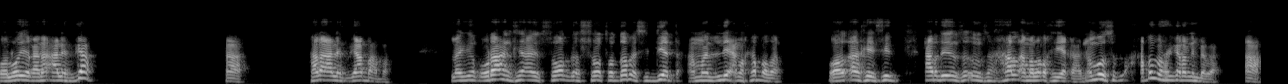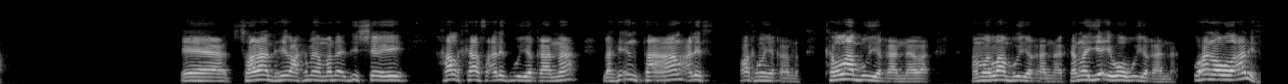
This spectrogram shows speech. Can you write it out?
oo loo yaqaano alif gaab. Hal alif gaab baa bar laakiin qur'aankii ay soo gasho toddoba sideed ama lix ama ka badan waad arkaysid arday inuusan hal ama laba ka yaqaan ama xabad wax ka garanin baba tusaalahan bixi waxaa ka mid a marna idiin sheegayay halkaas alif buu yaqaanaa laakiin intaan alif waxba kama yaqaano. Kan laan buu yaqaanaaba ama laan buu yaqaanaa. Kana ya iwow buu yaqaanaa. Waxaana waa wada alif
